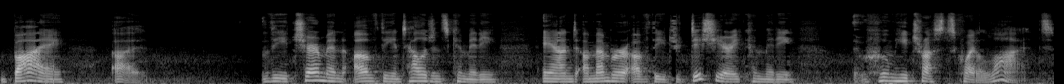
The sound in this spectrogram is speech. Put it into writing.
by uh, the chairman of the Intelligence Committee and a member of the Judiciary Committee whom he trusts quite a lot.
